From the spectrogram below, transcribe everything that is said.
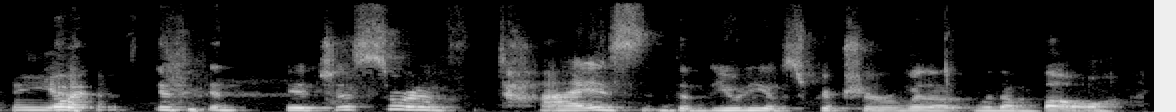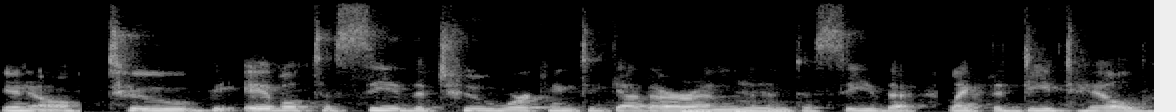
yeah. It, it, it, it, just sort of ties the beauty of scripture with a with a bow, you know, to be able to see the two working together and, mm-hmm. and to see the like the detailed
